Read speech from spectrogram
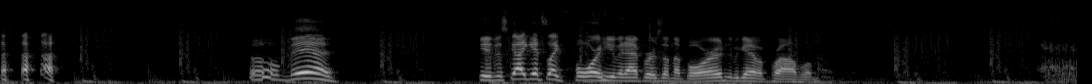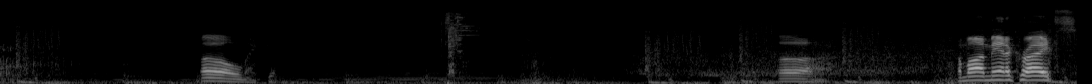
Oh man. Dude, if this guy gets like four human emperors on the board, we're gonna have a problem. Oh my god. Ugh. Come on, Manacrites.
